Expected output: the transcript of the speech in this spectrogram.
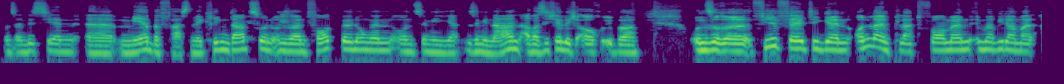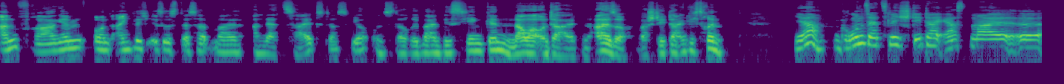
uns ein bisschen äh, mehr befassen. Wir kriegen dazu in unseren Fortbildungen und Seminaren, aber sicherlich auch über unsere vielfältigen Online-Plattformen immer wieder mal Anfragen und eigentlich ist es deshalb mal an der Zeit, dass wir uns darüber ein bisschen genauer unterhalten. Also, was steht da eigentlich drin? Ja, grundsätzlich steht da erstmal äh,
